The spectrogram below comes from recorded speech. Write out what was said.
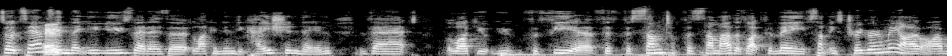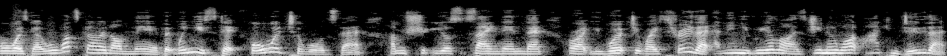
So it sounds And- then that you use that as a like an indication then that like you, you for fear for, for some for some others like for me if something's triggering me I, I always go well what's going on there but when you step forward towards that I'm sure you're saying then that all right you worked your way through that and then you realize do you know what I can do that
